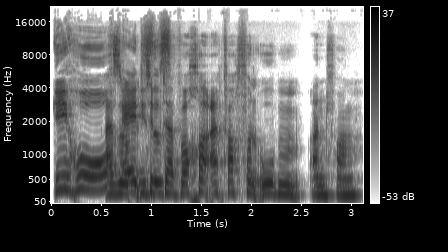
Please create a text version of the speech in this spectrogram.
Geh hoch. Also ey, dieses der Woche einfach von oben anfangen.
